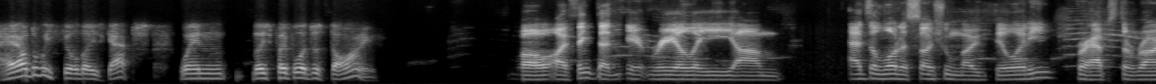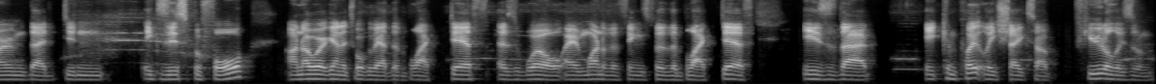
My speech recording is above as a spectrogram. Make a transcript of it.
How do we fill these gaps when these people are just dying? Well, I think that it really um, adds a lot of social mobility, perhaps to Rome that didn't exist before. I know we're going to talk about the Black Death as well. And one of the things for the Black Death is that it completely shakes up feudalism,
